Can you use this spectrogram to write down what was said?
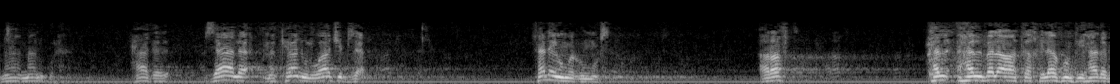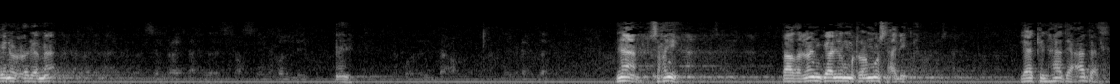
ما ما نقول هذا. هذا زال مكان الواجب زال. فلا يمر موسى عرفت؟ هل هل بلغك خلاف في هذا بين العلماء؟ إيه. نعم صحيح. بعض العلم قال يمر الموسى عليك. لكن هذا عبث.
